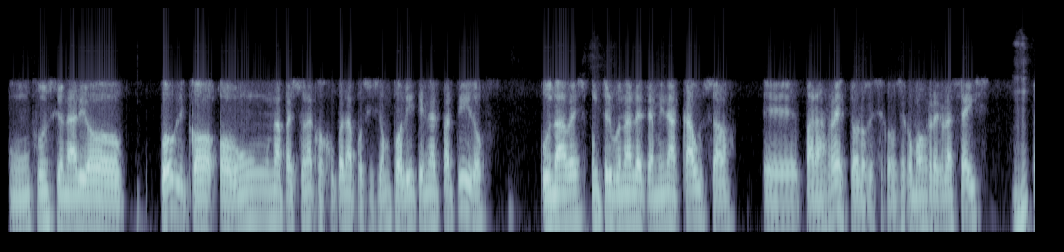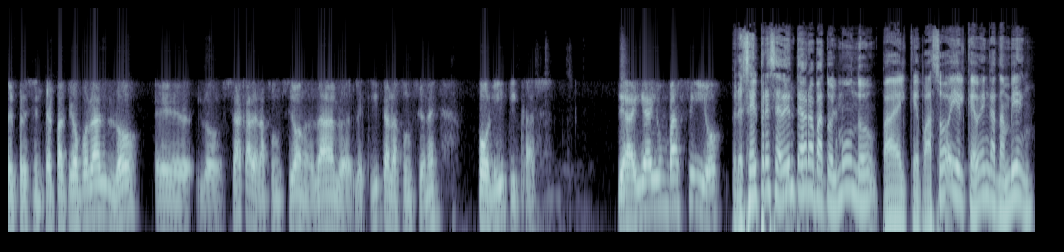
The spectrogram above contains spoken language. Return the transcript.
un funcionario público o una persona que ocupa una posición política en el partido, una vez un tribunal determina causa eh, para arresto, lo que se conoce como regla 6, Ujú. el presidente del Partido Popular lo, eh, lo saca de las funciones, ¿verdad? Lo- le quita las funciones políticas. De ahí hay un vacío, Pero ese es el precedente ahora para todo el mundo, para el que pasó y el que venga también.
